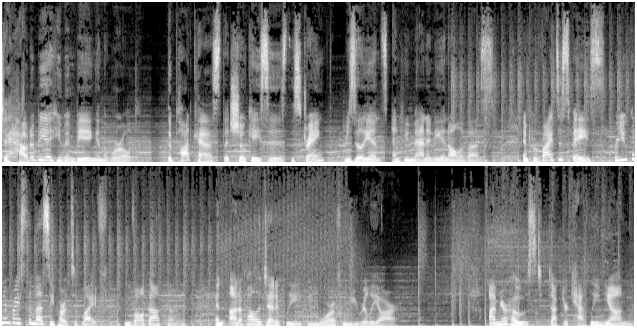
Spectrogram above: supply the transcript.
to How to Be a Human Being in the World, the podcast that showcases the strength, resilience, and humanity in all of us and provides a space where you can embrace the messy parts of life. We've all got them. And unapologetically be more of who you really are. I'm your host, Dr. Kathleen Young.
